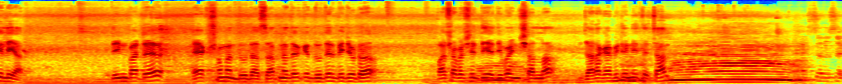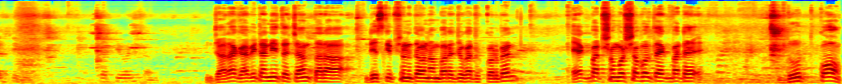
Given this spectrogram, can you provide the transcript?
ক্লিয়ার তিন বাটে এক সমান দুধ আছে। আপনাদেরকে দুধের ভিডিওটা পাশাপাশি দিয়ে দিব ইনশাল্লাহ। যারা গাভীটা নিতে চান, যারা গাভিটা নিতে চান, তারা ডিসক্রিপশনে দেওয়া নাম্বারে যোগাযোগ করবেন। একবার সমস্যা বলতে এক বাটে দুধ কম।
